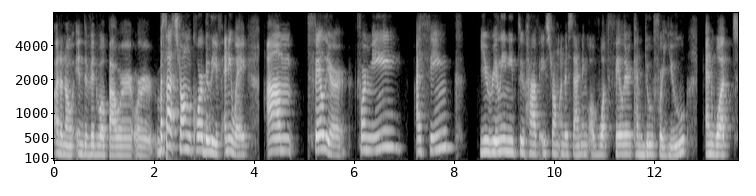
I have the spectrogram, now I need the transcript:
I don't know individual power or basta strong core belief. Anyway, um, failure. For me, I think you really need to have a strong understanding of what failure can do for you and what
